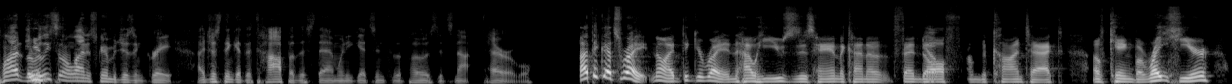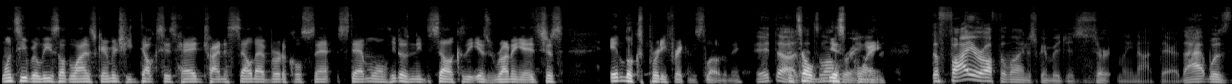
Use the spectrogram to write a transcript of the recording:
line, the release on the line of scrimmage isn't great. I just think at the top of the stem when he gets into the post, it's not terrible. I think that's right. No, I think you're right. And how he uses his hand to kind of fend yep. off from the contact of King. But right here, once he releases off the line of scrimmage, he ducks his head trying to sell that vertical stem. Well, he doesn't need to sell it because he is running it. It's just, it looks pretty freaking slow to me. It does. Until this point. The fire off the line of scrimmage is certainly not there. That was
